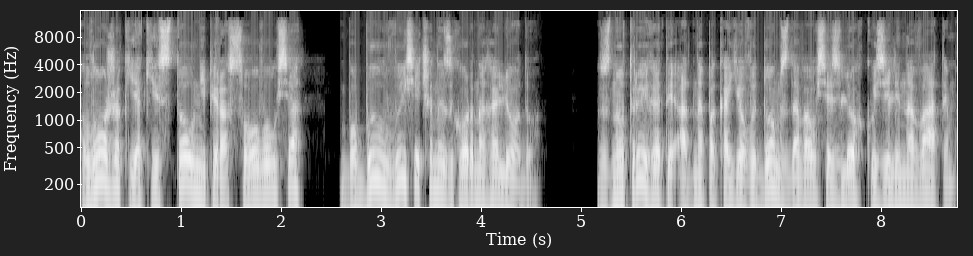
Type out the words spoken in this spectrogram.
Ложак як і стол не перасоўваўся бо быў высечаны з горнага лёду. Знутры гэты аднапакаёвы дом здаваўся злёгку зеленаватым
